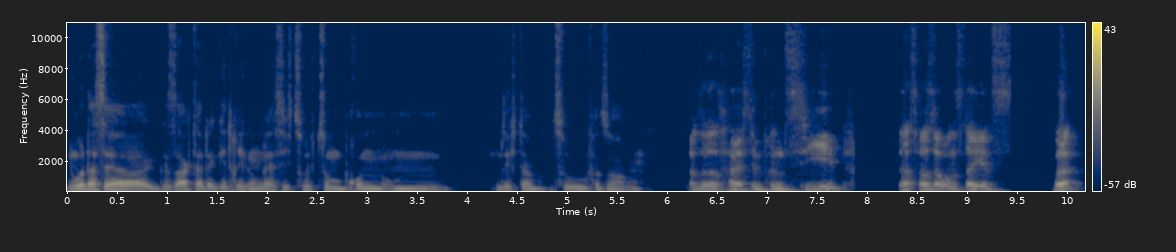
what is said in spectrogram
Nur, dass er gesagt hat, er geht regelmäßig zurück zum Brunnen, um sich da zu versorgen. Also das heißt im Prinzip, das, was er uns da jetzt, oder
